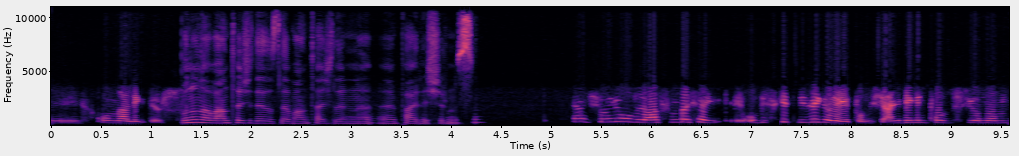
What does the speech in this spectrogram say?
e, onlarla gidiyoruz. Bunun avantajı dezavantajlarını e, paylaşır mısın? Yani şöyle oluyor aslında şey e, o bisiklet bize göre yapılmış. Yani benim pozisyonum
